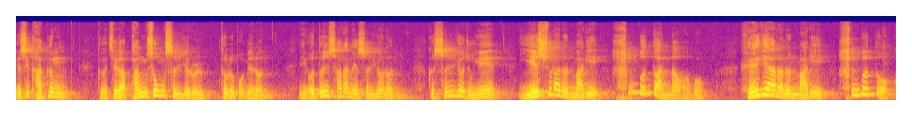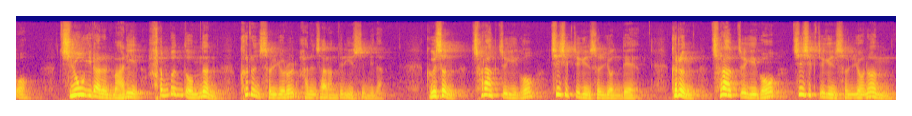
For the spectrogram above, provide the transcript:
요새 가끔 그 제가 방송 설교를 들어보면은 어떤 사람의 설교는 그 설교 중에 예수라는 말이 한 번도 안 나오고 회개하라는 말이 한 번도 없고 지옥이라는 말이 한 번도 없는 그런 설교를 하는 사람들이 있습니다. 그것은 철학적이고 지식적인 설교인데 그런 철학적이고 지식적인 설교는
